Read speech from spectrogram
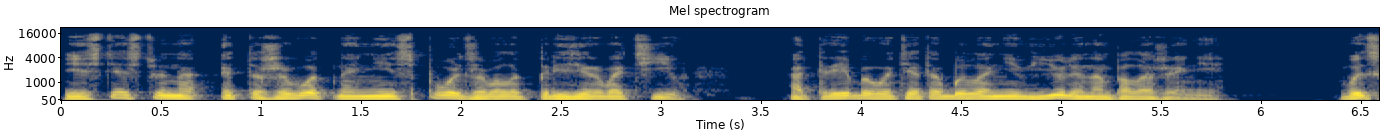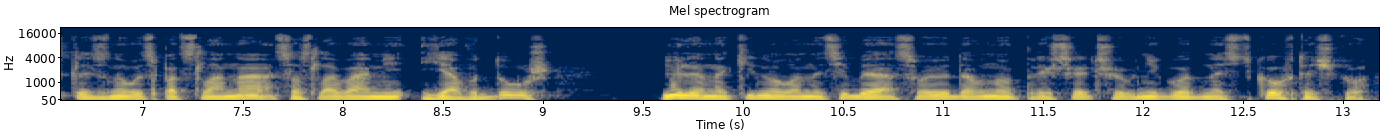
Естественно, это животное не использовало презерватив, а требовать это было не в Юлином положении. Выскользнув из-под слона со словами «я в душ», Юля накинула на себя свою давно пришедшую в негодность кофточку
